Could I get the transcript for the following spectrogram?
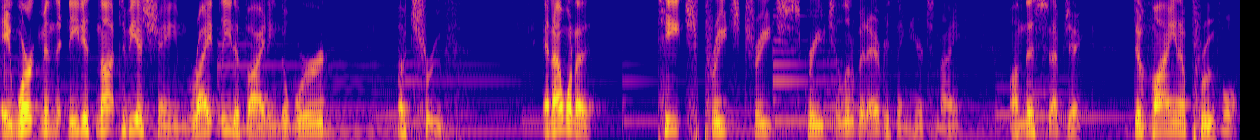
a workman that needeth not to be ashamed, rightly dividing the word of truth. And I want to teach, preach, treach, screech, a little bit of everything here tonight on this subject divine approval.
